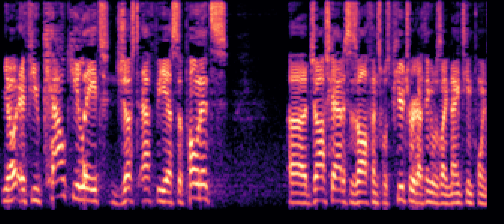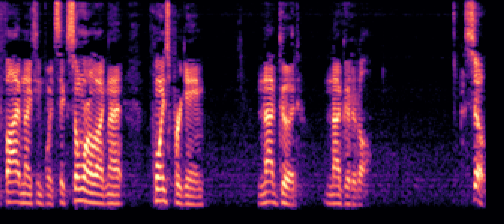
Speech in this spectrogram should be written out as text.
you know, if you calculate just FBS opponents, uh, Josh Gattis' offense was putrid. I think it was like 19.5, 19.6, somewhere like that points per game. Not good. Not good at all. So,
